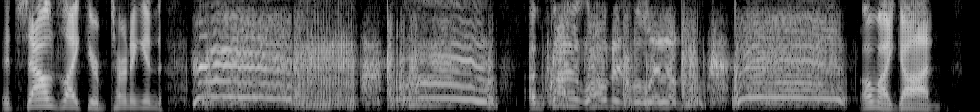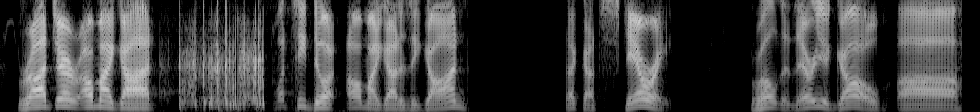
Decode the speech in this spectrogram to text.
It sounds like you're turning in I'm to go, Mr. Williams. Oh my god. Roger, oh my god. What's he doing? Oh my god, is he gone? That got scary. Well, there you go. Uh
